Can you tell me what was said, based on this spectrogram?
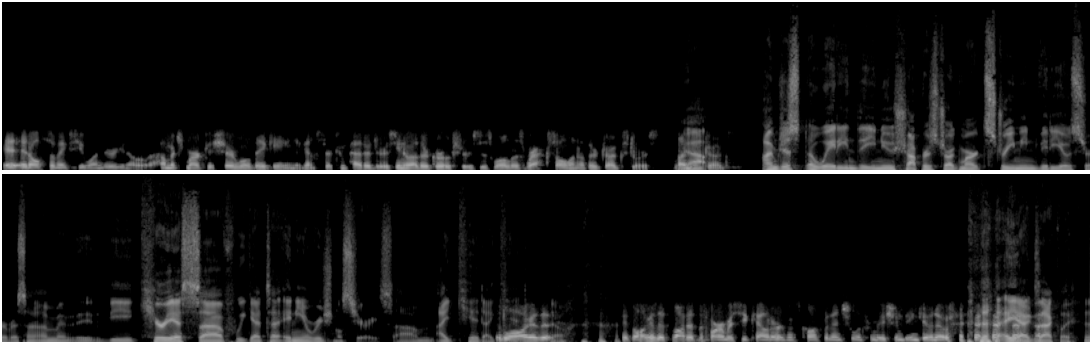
It, it, also makes you wonder, you know, how much market share will they gain against their competitors, you know, other grocers as well as Rexall and other drugstores, London yeah. drugs. I'm just awaiting the new Shoppers Drug Mart streaming video service. I'm it'd be curious uh, if we get to any original series. Um, I kid, I as kid, long as it, as long as it's not at the pharmacy counter and there's confidential information being given out. yeah, exactly.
